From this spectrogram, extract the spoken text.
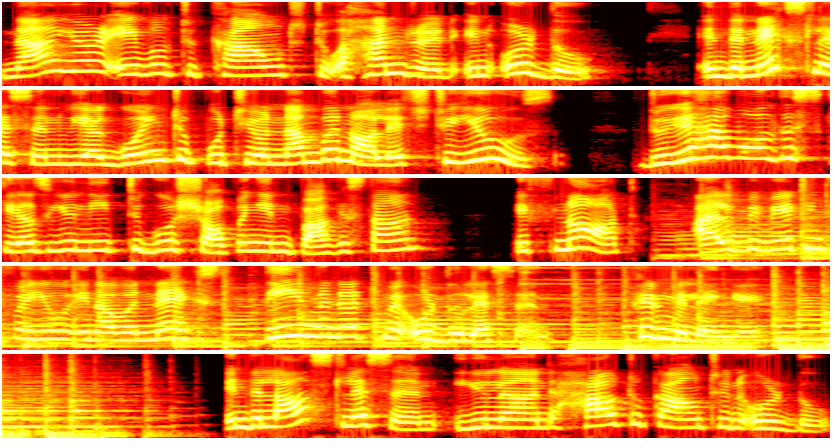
Now you are able to count to 100 in Urdu. In the next lesson, we are going to put your number knowledge to use. Do you have all the skills you need to go shopping in Pakistan? If not, I'll be waiting for you in our next 3 Minute Mein Urdu lesson. Phir milenge. In the last lesson, you learned how to count in Urdu.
